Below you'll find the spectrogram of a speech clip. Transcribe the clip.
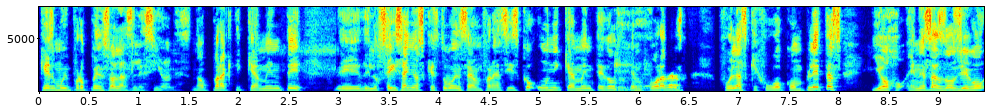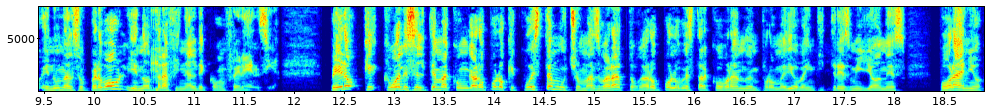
Que es muy propenso a las lesiones, ¿no? Prácticamente eh, de los seis años que estuvo en San Francisco, únicamente dos temporadas fue las que jugó completas. Y ojo, en esas dos llegó en una al Super Bowl y en otra a final de conferencia. Pero, ¿qué, ¿cuál es el tema con Garópolo? Que cuesta mucho más barato. Garópolo va a estar cobrando en promedio 23 millones por año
